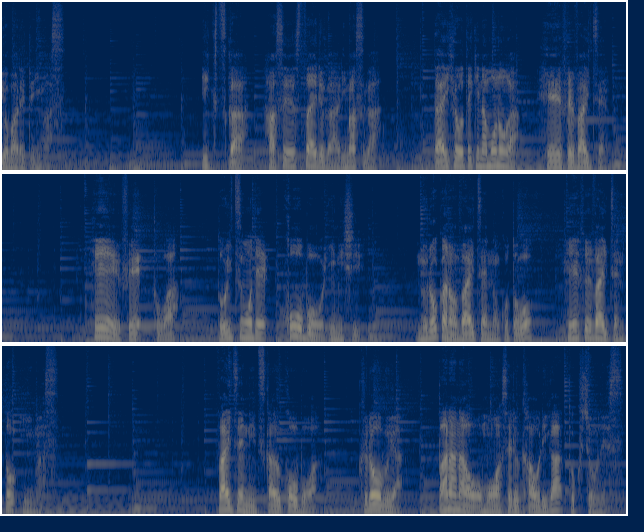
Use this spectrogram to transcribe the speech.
呼ばれています。いくつか派生スタイルがありますが代表的なものがヘーフェヴァイゼン。ヘーフェとはドイツ語で酵母を意味し無ろ過のヴァイゼンのことをヘーフェヴァイゼンと言います。ヴァイゼンに使う酵母はクローブやバナナを思わせる香りが特徴です。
